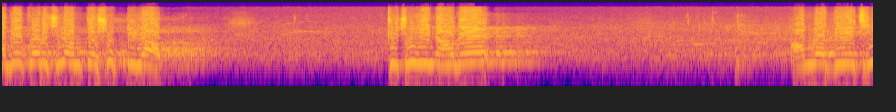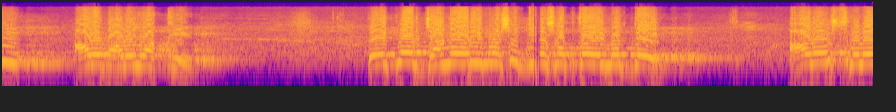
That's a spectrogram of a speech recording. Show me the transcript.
আগে করেছিলাম তেষট্টি লাখ। কিছুদিন আগে আমরা দিয়েছি আরও বারো লাখকে এরপর জানুয়ারি মাসের দ্বিতীয় সপ্তাহের মধ্যে আরও ষোলো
